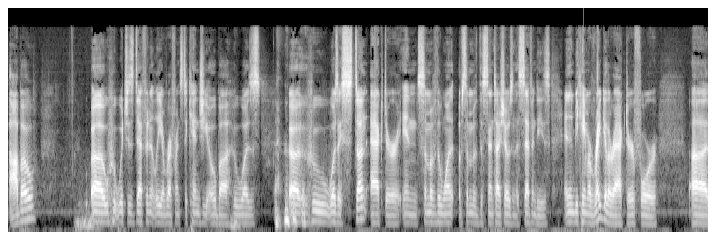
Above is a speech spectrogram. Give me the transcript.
Abo, uh, which is definitely a reference to Kenji Oba, who was uh, who was a stunt actor in some of the one of some of the Sentai shows in the 70s, and then became a regular actor for uh,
